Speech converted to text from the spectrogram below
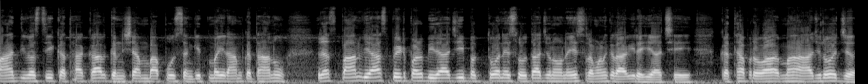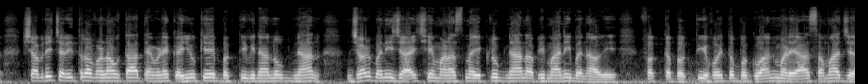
પાંચ દિવસથી કથાકાર ઘનશ્યામ બાપુ સંગીતમય રામકથાનું રસપાન વ્યાસપીઠ પર બિરાજી ભક્તો અને શ્રોતાજનોને શ્રવણ કરાવી રહ્યા છે. કથા પ્રવાહમાં આજરોજ શબરી ચરિત્ર વર્ણવતા તેમણે કહ્યું કે ભક્તિ વિનાનું જ્ઞાન જળ બની જાય છે, માણસમાં એકલું જ્ઞાન અભિમાની બનાવે. ફક્ત ભક્તિ હોય તો ભગવાન મળે. આ સમાજ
